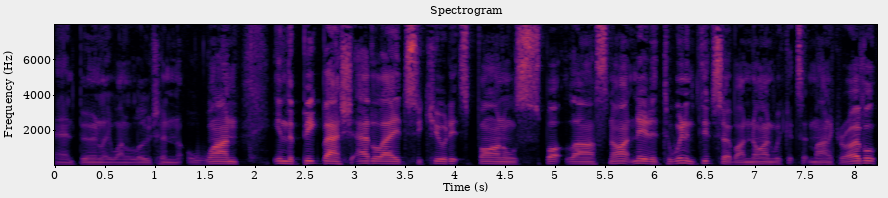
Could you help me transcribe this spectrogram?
and Burnley won Luton 1. In the Big Bash, Adelaide secured its finals spot last night, needed to win and did so by nine wickets at Manuka Oval.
